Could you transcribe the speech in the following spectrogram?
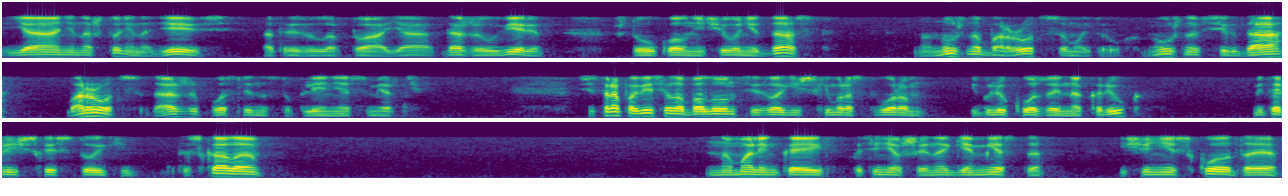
«Я ни на что не надеюсь», — отрезал Лартуа. «Я даже уверен, что укол ничего не даст, но нужно бороться, мой друг. Нужно всегда бороться, даже после наступления смерти. Сестра повесила баллон с физиологическим раствором и глюкозой на крюк металлической стойки, отыскала на маленькой посиневшей ноге место, еще не исколотое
